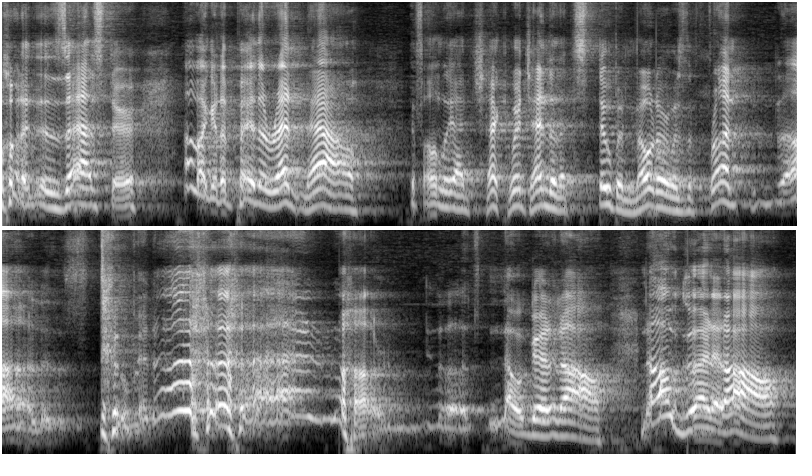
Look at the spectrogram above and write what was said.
Oh, what a disaster. How am I gonna pay the rent now? If only I'd checked which end of that stupid motor was the front. Oh, stupid. Oh, no good at all. No good at all.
